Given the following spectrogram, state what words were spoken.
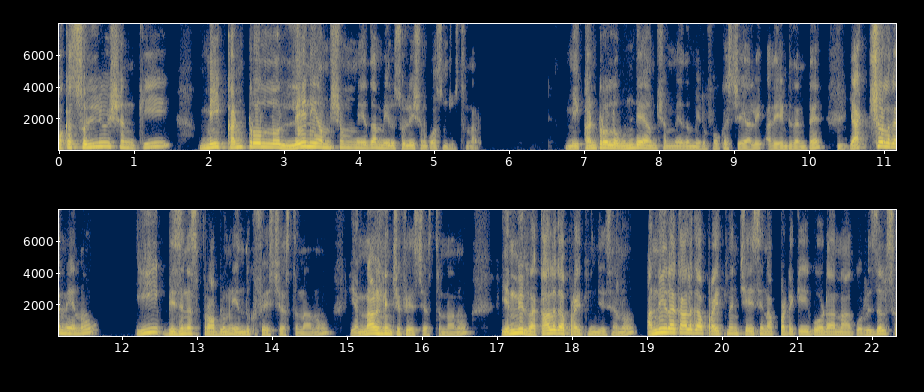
ఒక సొల్యూషన్కి మీ కంట్రోల్లో లేని అంశం మీద మీరు సొల్యూషన్ కోసం చూస్తున్నారు. మీ కంట్రోల్లో ఉండే అంశం మీద మీరు ఫోకస్ చేయాలి. అదేంటిదంటే యాక్చువల్గా నేను ఈ బిజినెస్ ప్రాబ్లమ్ని ఎందుకు ఫేస్ చేస్తున్నాను? ఎన్నాళ్ళ నుంచి ఫేస్ చేస్తున్నాను? ఎన్ని రకాలుగా ప్రయత్నం చేశాను అన్ని రకాలుగా ప్రయత్నం చేసినప్పటికీ కూడా నాకు రిజల్ట్స్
